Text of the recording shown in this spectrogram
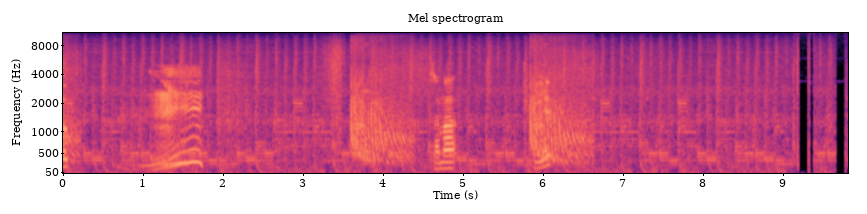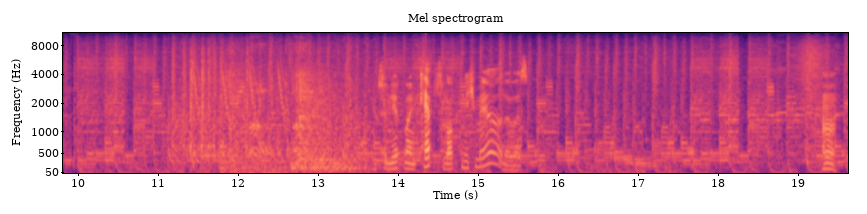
Oh. Sag mal, Spiel? Funktioniert mein Caps Lock nicht mehr, oder was? Hm.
